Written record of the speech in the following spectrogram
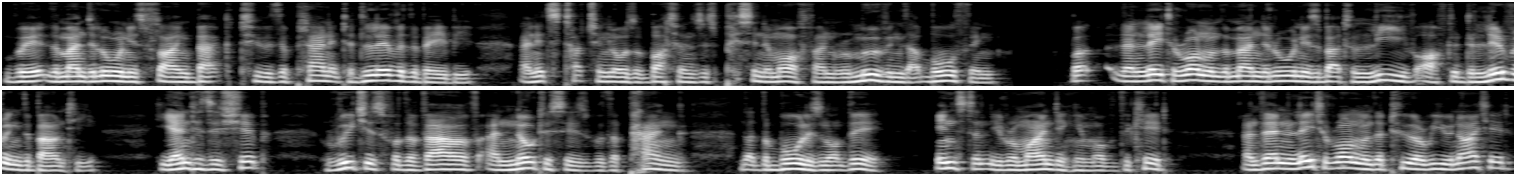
where the Mandalorian is flying back to the planet to deliver the baby and it's touching loads of buttons, it's pissing him off and removing that ball thing. But then later on, when the Mandalorian is about to leave after delivering the bounty, he enters his ship, reaches for the valve, and notices with a pang that the ball is not there, instantly reminding him of the kid. And then later on, when the two are reunited,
